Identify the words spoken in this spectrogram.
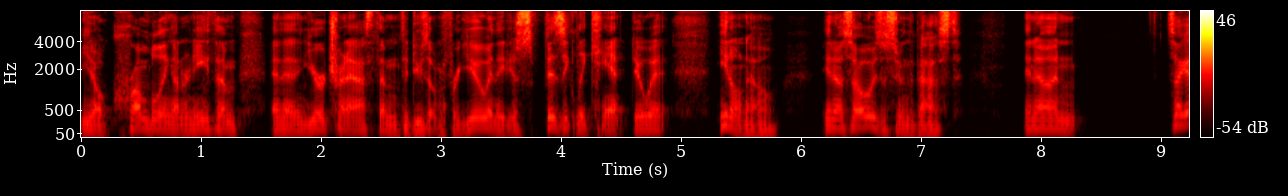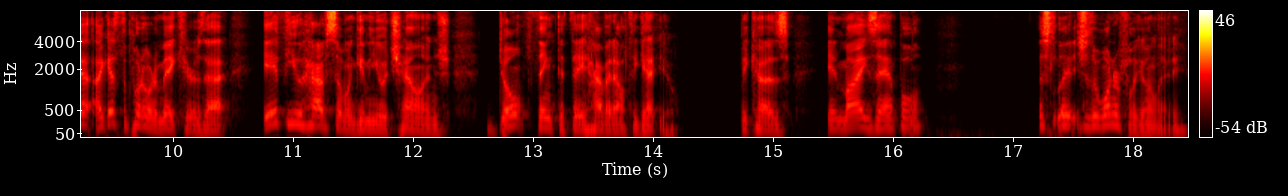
you know, crumbling underneath them, and then you're trying to ask them to do something for you, and they just physically can't do it. You don't know. You know, so always assume the best. You know, and so I guess, I guess the point I want to make here is that if you have someone giving you a challenge, don't think that they have it out to get you, because in my example, this lady, she's a wonderful young lady,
